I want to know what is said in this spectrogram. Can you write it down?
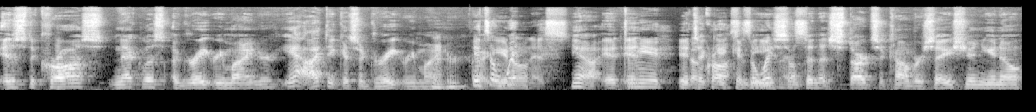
Is the cross necklace a great reminder? Yeah, I think it's a great reminder. Mm-hmm. It's Uh, a you know, witness. yeah, it, To it- me, it's a cross it can be something that starts a conversation. You know,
